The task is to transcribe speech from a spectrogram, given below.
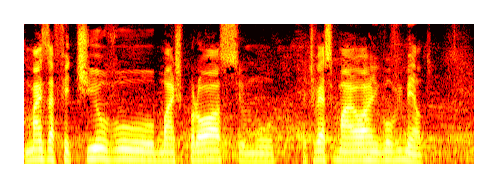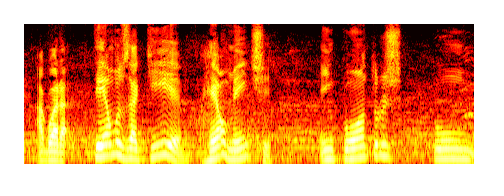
mais afetivo, mais próximo, tivesse maior envolvimento. Agora, temos aqui realmente encontros com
